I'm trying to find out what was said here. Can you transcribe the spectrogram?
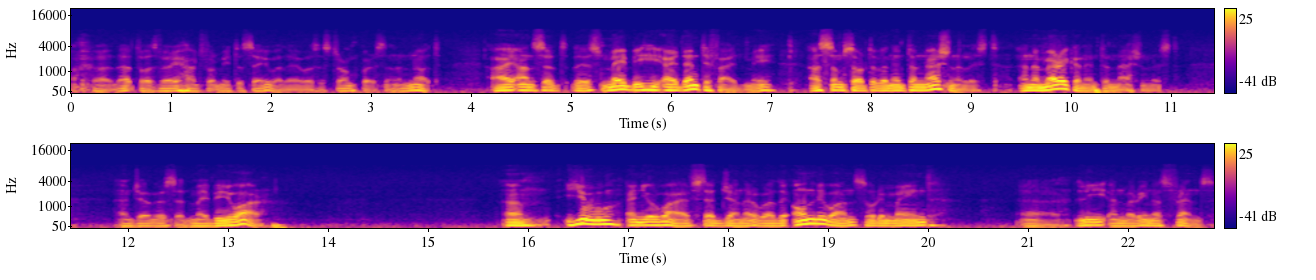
Uh, that was very hard for me to say whether I was a strong person or not. I answered this. Maybe he identified me as some sort of an internationalist, an American internationalist. And Jenner said, maybe you are. Um, you and your wife, said Jenner, were the only ones who remained uh, Lee and Marina's friends.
